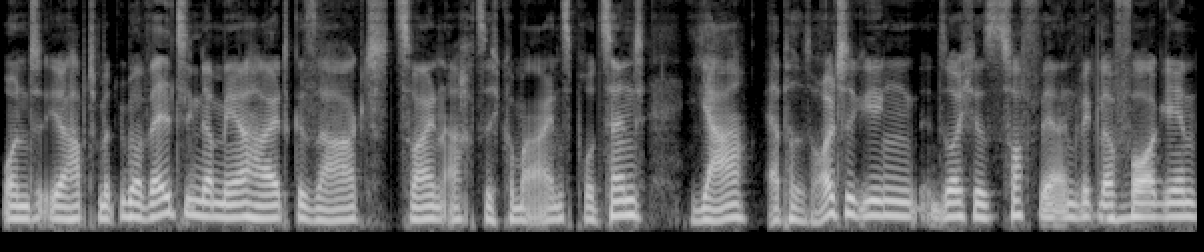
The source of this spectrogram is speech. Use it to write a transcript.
Und ihr habt mit überwältigender Mehrheit gesagt, 82,1 Prozent, ja, Apple sollte gegen solche Softwareentwickler vorgehen.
